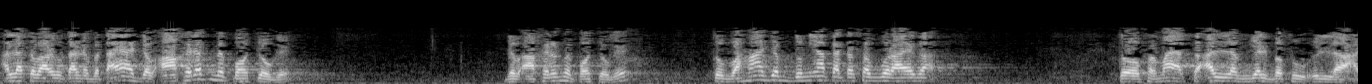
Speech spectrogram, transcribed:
اللہ تبارک تعالیٰ نے بتایا جب آخرت میں پہنچو گے جب آخرت میں پہنچو گے، تو وہاں جب دنیا کا تصور آئے گا، تو فرمایا کہ الم یل بسو اللہ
